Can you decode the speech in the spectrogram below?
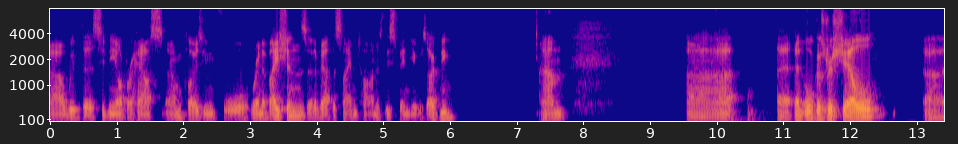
uh, with the Sydney Opera House um, closing for renovations at about the same time as this venue was opening. Um, uh, an orchestra shell uh,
